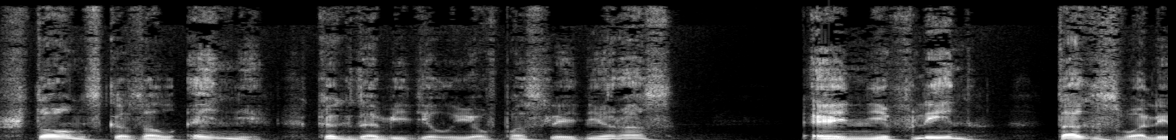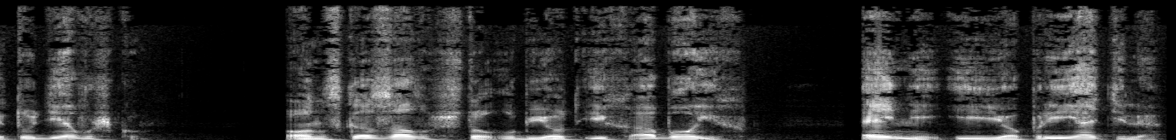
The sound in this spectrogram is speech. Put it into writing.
что он сказал Энни, когда видел ее в последний раз. Энни Флинн, так звали ту девушку. Он сказал, что убьет их обоих, Энни и ее приятеля,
